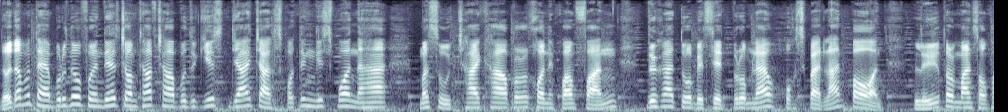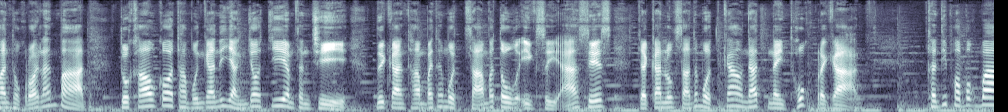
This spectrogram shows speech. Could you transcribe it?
โดยตั้งแต่บรูโน่เฟร์นเดสจอมทัพชาวโปรตุเกสย้ายจากสปอร์ติ้งลิสบอนนะฮะ มาสู่ชายคาประละครในความฝัน ด้วยค่าตัวเบ็ดเสร็จรวมแล้ว 68 ล้านปอนด์หรือประมาณ 2,600 ล้านบาท ตัวเขาก็ทำผลงานได้อย่างยอดเยี่ยมทันทีด้วยการทำไปทั้งหมด 3 ประตูกับอีก 4 แอสซิสต์จากการลงสนามทั้งหมด 9 นัดในทุกประการ ทันที่พอบอกบ้า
